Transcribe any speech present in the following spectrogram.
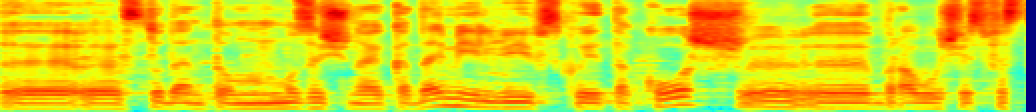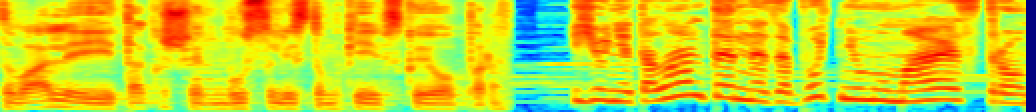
е, студентом музичної академії Львівської, також е, брав участь в фестивалі і також як був солістом Київської опери. Юні таланти незабутньому маестро.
